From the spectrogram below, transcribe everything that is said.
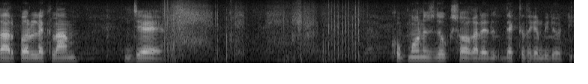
তারপর লিখলাম যে খুব মনোযোগ সহকারে দেখতে থাকেন ভিডিওটি।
